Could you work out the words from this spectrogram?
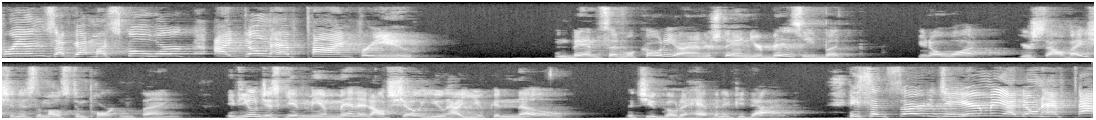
friends. I've got my schoolwork. I don't have time for you. And Ben said, Well, Cody, I understand you're busy, but you know what? Your salvation is the most important thing. If you'll just give me a minute, I'll show you how you can know that you go to heaven if you die. He said, Sir, did you hear me? I don't have time.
